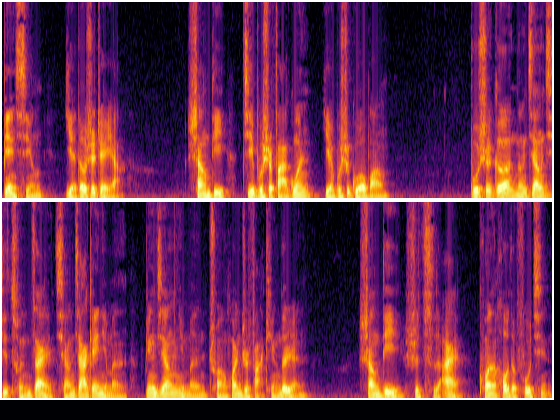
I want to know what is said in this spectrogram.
变形，也都是这样。上帝既不是法官，也不是国王。不是个能将其存在强加给你们，并将你们传唤至法庭的人。上帝是慈爱、宽厚的父亲。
